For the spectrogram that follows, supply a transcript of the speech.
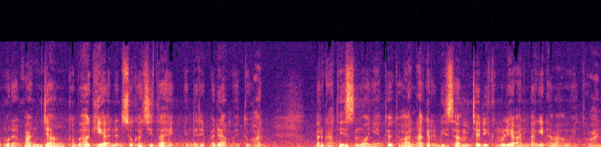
umur yang panjang, kebahagiaan dan sukacita yang daripadamu ya Tuhan. Berkati semuanya itu ya Tuhan agar bisa menjadi kemuliaan bagi namamu ya Tuhan.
